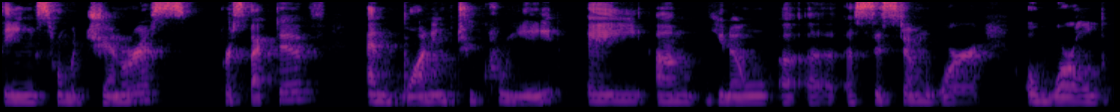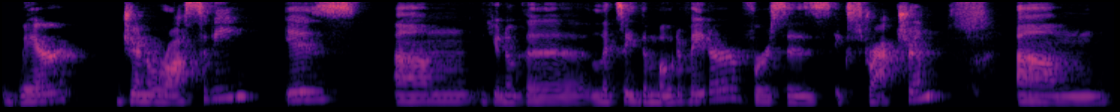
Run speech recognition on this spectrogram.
things from a generous perspective and wanting to create a um, you know a, a system or a world where generosity is um, you know, the let's say the motivator versus extraction. Um,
